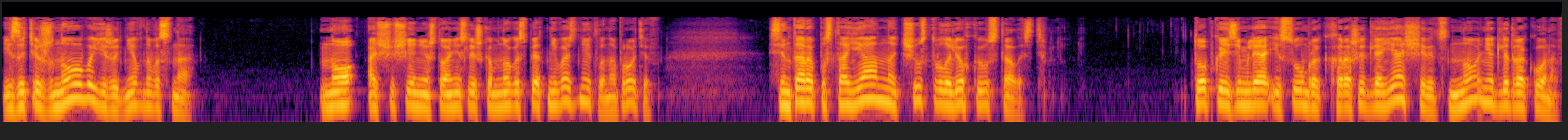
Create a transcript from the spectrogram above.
и затяжного ежедневного сна. Но ощущение, что они слишком много спят, не возникло, напротив. Синтара постоянно чувствовала легкую усталость. Топкая земля и сумрак хороши для ящериц, но не для драконов.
